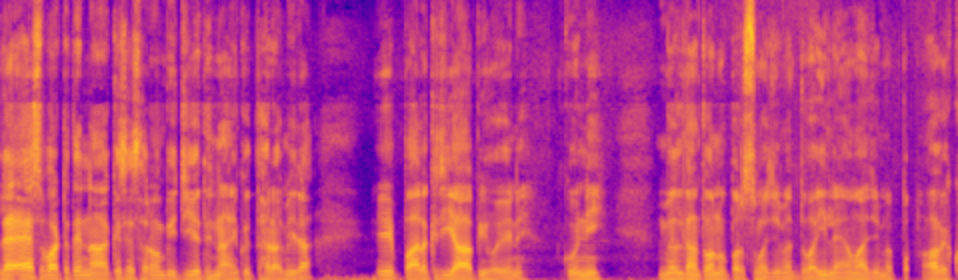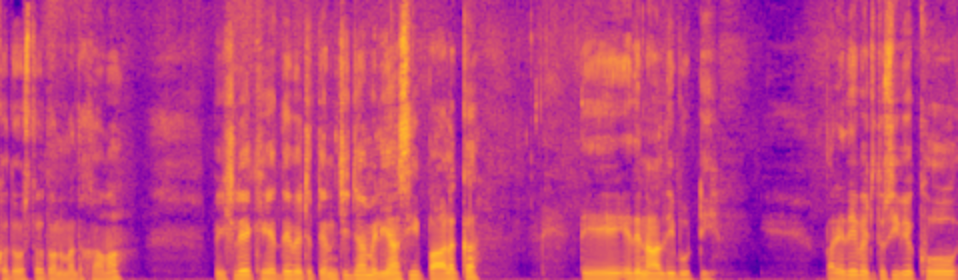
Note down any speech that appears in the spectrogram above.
ਲੈ ਇਸ ਵੱਟ ਤੇ ਨਾ ਕਿਸੇ ਸਰੋਂ ਬੀਜੀ ਹੈ ਤੇ ਨਾ ਹੀ ਕੋਈ ਤਾਰਾ ਮੀਰਾ। ਇਹ ਪਾਲਕ ਜੀ ਆਪ ਹੀ ਹੋਏ ਨੇ। ਕੋਈ ਨਹੀਂ, ਮਿਲਦਾ ਤੁਹਾਨੂੰ ਪਰਸੋਂ ਅਜੇ। ਮੈਂ ਦਵਾਈ ਲੈ ਆਵਾਂ ਅਜੇ, ਮੈਂ ਆਹ ਵੇਖੋ ਦੋਸਤੋ, ਤੁਹਾਨੂੰ ਮੈਂ ਦਿਖਾਵਾਂ। ਪਿਛਲੇ ਖੇਤ ਦੇ ਵਿੱਚ ਤਿੰਨ ਚੀਜ਼ਾਂ ਮਿਲੀਆਂ ਸੀ, ਪਾਲਕ ਤੇ ਇਹਦੇ ਨਾਲ ਦੀ ਬੂਟੀ। ਪਰ ਇਹਦੇ ਵਿੱਚ ਤੁਸੀਂ ਵੇਖੋ,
